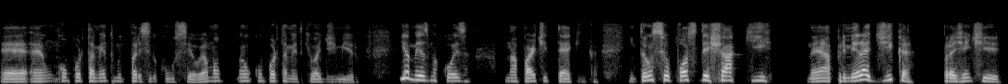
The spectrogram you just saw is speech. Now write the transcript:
é, é um comportamento muito parecido com o seu, é, uma, é um comportamento que eu admiro. E a mesma coisa na parte técnica. Então, se eu posso deixar aqui né, a primeira dica para gente,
